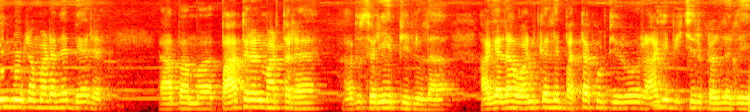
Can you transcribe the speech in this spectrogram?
ಈಗ ಊಟ ಮಾಡೋದೇ ಬೇರೆ. ಪಾತ್ರೆಯಲ್ಲಿ ಮಾಡ್ತಾರೆ. ಅದು ಸರಿ ಇರ್ತಿರ್ಲಿಲ್ಲ. ಹಾಗೆಲ್ಲ ಒಣಕಲ್ಲಿ ಭತ್ತ ಕೊಡ್ತಿದ್ರು ರಾಗಿ ಬಿಚ್ಚಿದ್ರು ಕಲ್ಲಲ್ಲಿ.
